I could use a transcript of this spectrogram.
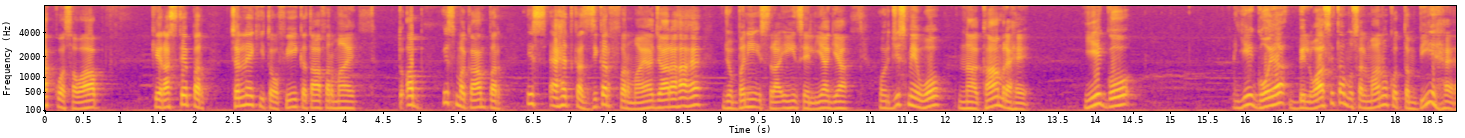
حق و ثواب کے راستے پر چلنے کی توفیق عطا فرمائے۔ تو اب اس مقام پر اس عہد کا ذکر فرمایا جا رہا ہے جو بنی اسرائیل سے لیا گیا اور جس میں وہ ناکام رہے۔ یہ گو، یہ گویا بالواسطہ مسلمانوں کو تنبیہ ہے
